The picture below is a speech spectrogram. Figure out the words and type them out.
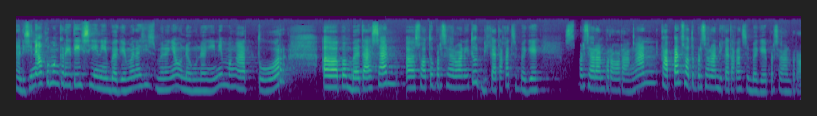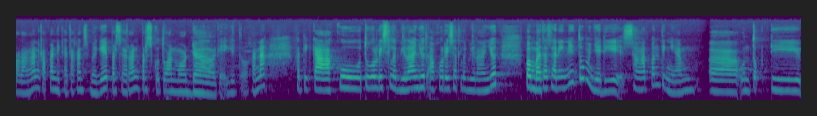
Nah di sini aku mengkritisi nih bagaimana sih sebenarnya undang-undang ini mengatur uh, pembatasan uh, suatu perseroan itu dikatakan sebagai perseroan perorangan, kapan suatu perseroan dikatakan sebagai perseroan perorangan, kapan dikatakan sebagai perseroan persekutuan modal? Kayak gitu. Karena ketika aku tulis lebih lanjut, aku riset lebih lanjut, pembatasan ini tuh menjadi sangat penting ya uh, untuk di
